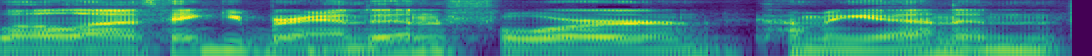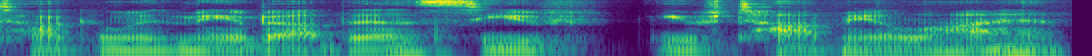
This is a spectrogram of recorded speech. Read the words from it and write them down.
Well, uh, thank you, Brandon, for coming in and talking with me about this. You've you've taught me a lot.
